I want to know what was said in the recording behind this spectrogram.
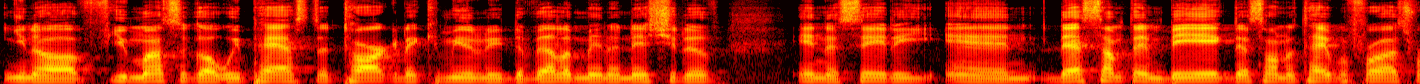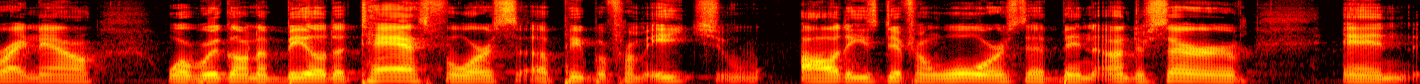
you know, a few months ago we passed the Targeted Community Development Initiative in the city, and that's something big that's on the table for us right now, where we're going to build a task force of people from each all these different wards that have been underserved, and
